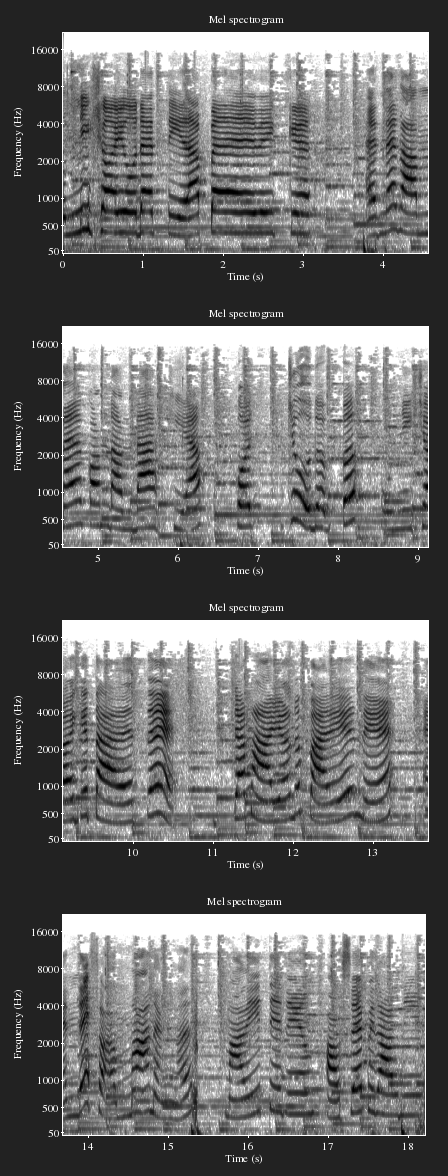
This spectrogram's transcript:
ഉണ്ണിഷോയുടെ തിരപ്പേവിക്ക്. എന്നെ നമ്മൾ കൊണ്ടുണ്ടാക്കിയ കൊച്ചു ഉടുപ്പ് ഉണ്ണിഷോയ്ക്ക് തരത്തെ ഇഷ്ടമായെന്ന് പറയുന്നേ. എന്റെ സമ്മാനങ്ങൾ മറിയത്തിനെയും ഔസേപ്പിതാവിനെയും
